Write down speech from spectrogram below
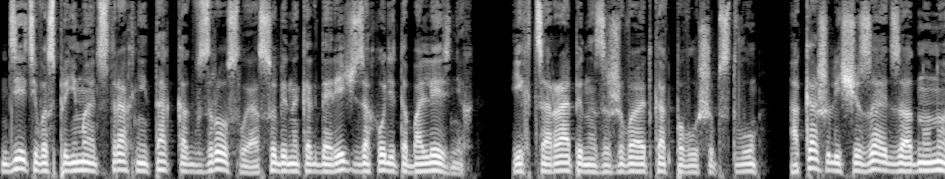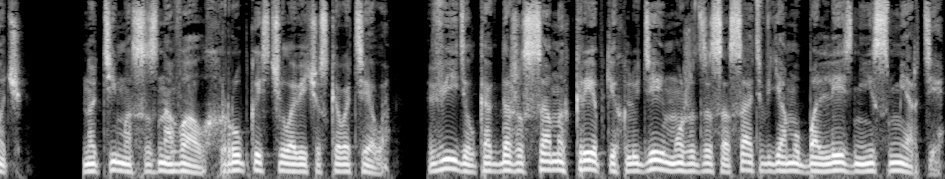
Дети воспринимают страх не так, как взрослые, особенно когда речь заходит о болезнях. Их царапины заживают как по волшебству, а кашель исчезает за одну ночь. Но Тим осознавал хрупкость человеческого тела. Видел, как даже самых крепких людей может засосать в яму болезни и смерти.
